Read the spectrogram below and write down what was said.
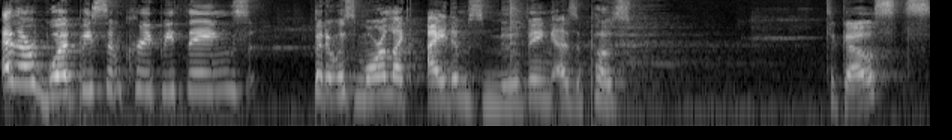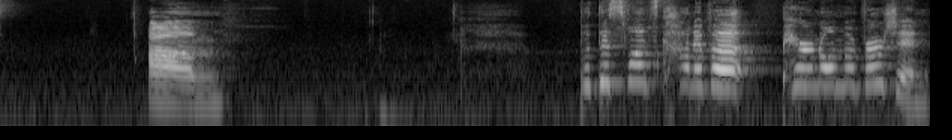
And there would be some creepy things, but it was more like items moving as opposed to ghosts. Um, but this one's kind of a paranormal version.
